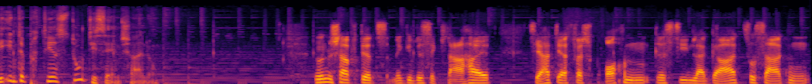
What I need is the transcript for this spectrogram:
Wie interpretierst du diese Entscheidung? Nun schafft jetzt eine gewisse Klarheit. Sie hat ja versprochen, Christine Lagarde zu sagen,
